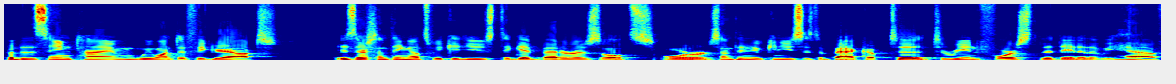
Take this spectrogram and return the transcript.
but at the same time, we want to figure out is there something else we could use to get better results or something that we can use as a backup to, to reinforce the data that we have?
